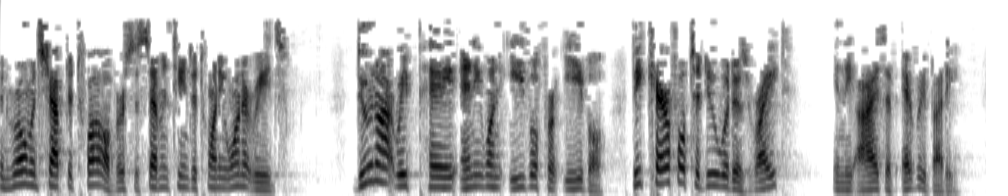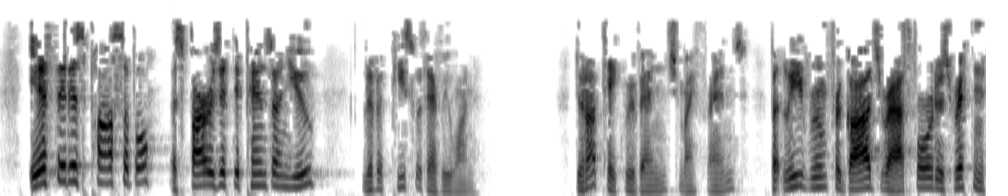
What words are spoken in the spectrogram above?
In Romans chapter 12, verses 17 to 21, it reads, Do not repay anyone evil for evil. Be careful to do what is right in the eyes of everybody. If it is possible, as far as it depends on you, live at peace with everyone. Do not take revenge, my friends, but leave room for God's wrath, for it is written,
